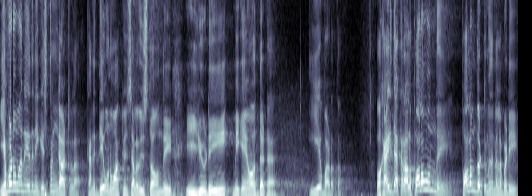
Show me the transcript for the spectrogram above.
ఇవ్వడం అనేది నీకు ఇష్టం కావట్లా. కానీ దేవుని వాక్యం సెలవిస్తూ ఉంది. ఈయుడి మీకేమవుద్దట? ఏ పడతాం ఒక ఐదు ఎకరాల పొలం ఉంది. పొలం గట్టు మీద నిలబడి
